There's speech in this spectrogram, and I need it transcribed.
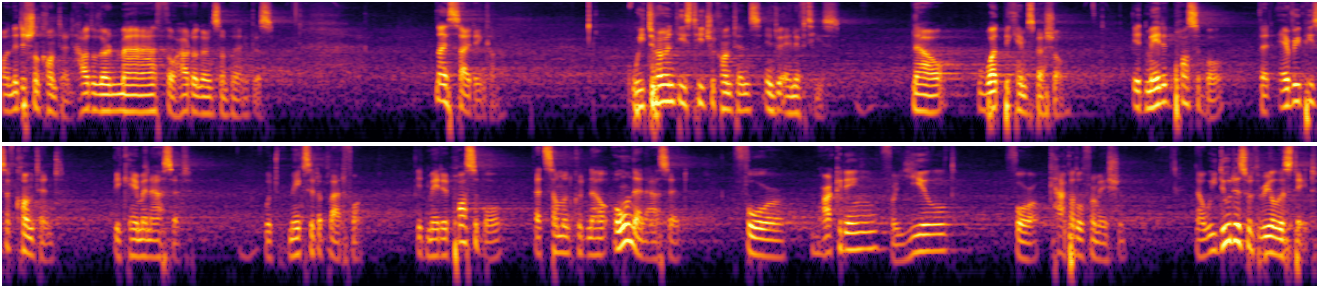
on additional content, how to learn math or how to learn something like this nice side income. We turned these teacher contents into NFTs. Now, what became special? It made it possible that every piece of content became an asset, which makes it a platform. It made it possible that someone could now own that asset for marketing, for yield, for capital formation. Now, we do this with real estate.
